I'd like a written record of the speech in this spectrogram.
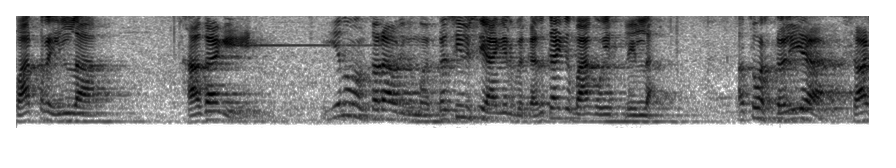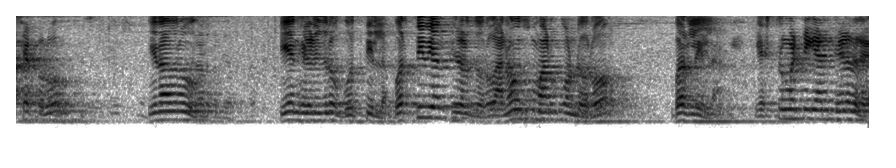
ಪಾತ್ರ ಇಲ್ಲ. ಹಾಗಾಗಿ ಏನೋ ಒಂಥರ ಅವ್ರಿಗೆ ಮ- ಕಸಿವಿಸಿ ಆಗಿರಬೇಕು. ಅದಕ್ಕಾಗಿ ಭಾಗವಹಿಸಲಿಲ್ಲ. ಅಥವಾ ಸ್ಥಳೀಯ ಶಾಸಕರು ಏನಾದರೂ ಏನು ಹೇಳಿದ್ರು? ಗೊತ್ತಿಲ್ಲ. ಬರ್ತೀವಿ ಅಂತ ಹೇಳಿದವರು ಅನೌನ್ಸ್ ಮಾಡಿಕೊಂಡವರು ಬರಲಿಲ್ಲ. ಎಷ್ಟು ಮಟ್ಟಿಗೆ ಅಂತ ಹೇಳಿದ್ರೆ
